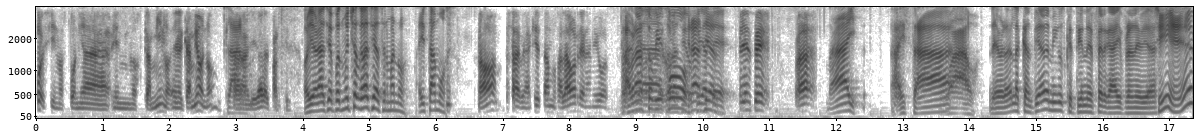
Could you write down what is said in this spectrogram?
pues sí nos ponía en los caminos, en el camión, ¿no? Claro. Para llegar al partido. Oye, Horacio, pues muchas gracias, hermano. Ahí estamos. No, saben, aquí estamos a la orden, amigos. Abrazo, viejo. Horacio, Gracias. Fíjense. Bye. Bye. Ahí está. Wow. De verdad, la cantidad de amigos que tiene Fergay, Fran Evia. Sí, ¿eh?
